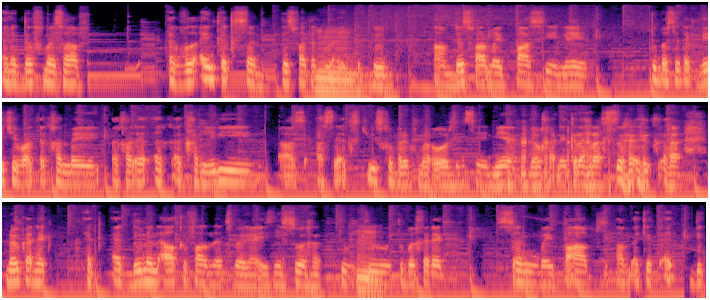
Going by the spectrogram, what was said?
En ek dink vir myself, ek wil eintlik sin. Dis wat ek hmm. wil eintlik doen um dis waar my passie lê. Toe besluit ek, weet jy wat, ek gaan my ek gaan ek, ek, ek gaan hierdie as as 'n excuse gebruik vir my ouers en sê nee, nou gaan ek regtig so nou kan ek ek ek doen in elk geval net by hy is nie so toe hmm. toe toe begin ek sing by pubs. Um, ek het ek, die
